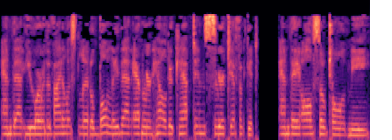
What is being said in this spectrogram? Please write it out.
and that you are the vilest little bully that ever held a captain's certificate. And they also told me,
